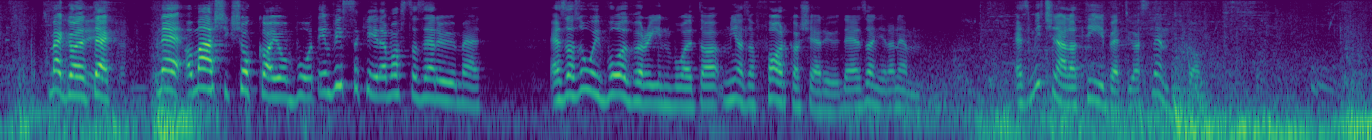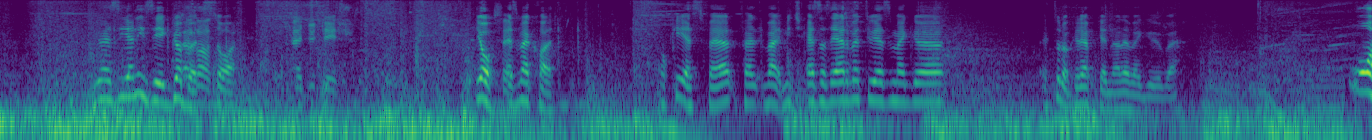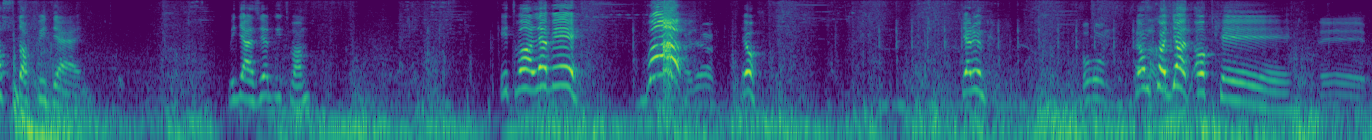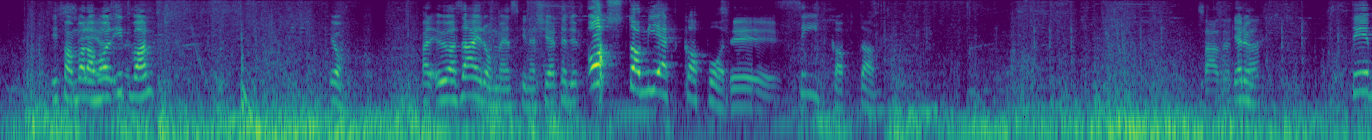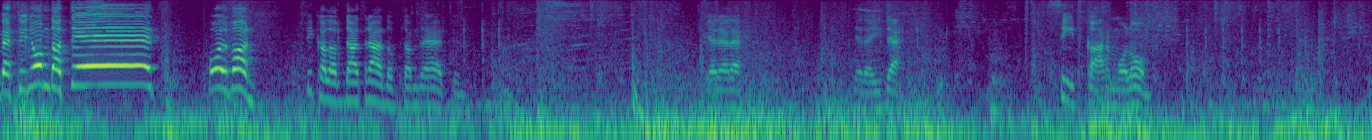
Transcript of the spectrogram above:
Megöltek! Ne, a másik sokkal jobb volt. Én visszakérem azt az erőmet. Ez az új Wolverine volt a... Mi az a farkas erő, de ez annyira nem... Ez mit csinál a T betű? Azt nem tudom. Jó, ez ilyen izé göböt az. szor. Jó, Szép. ez meghalt. Oké, ez fel, fel, várj, mit, ez az R betű, ez meg... Uh, tudok repkedni a levegőbe. Azt a figyelj! Vigyázz, jön, itt van. Itt van! Van! Vagyok. Jó! Gyerünk! A- Nyomkodjad! Oké! Szép. Itt van valahol, itt van. Várj, ő az Iron Man skines, érted? Ő azt a miért kapod! Szép. Szétkaptam. 150. Gyerünk. T betű, nyomd a T-t! Hol van? Fikalabdát rádobtam, de eltűnt. Gyere le. Gyere ide. Szétkármolom.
